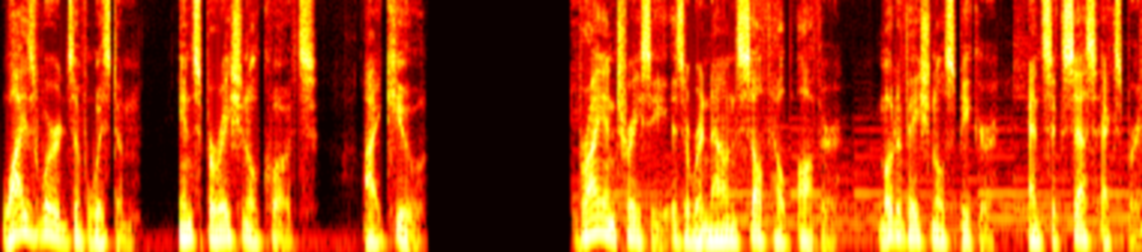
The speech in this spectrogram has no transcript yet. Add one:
Wise words of wisdom, inspirational quotes, IQ. Brian Tracy is a renowned self-help author, motivational speaker, and success expert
